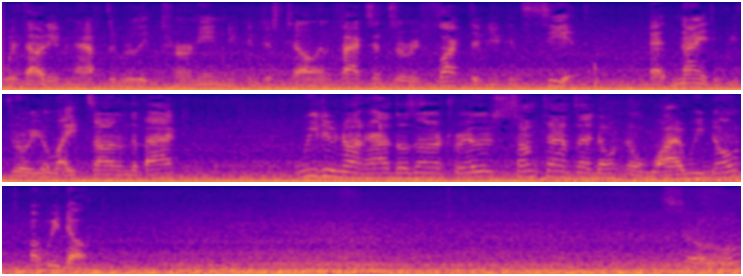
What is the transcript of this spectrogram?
without even have to really turn in. You can just tell. In fact, since they're reflective, you can see it at night if you throw your lights on in the back. We do not have those on our trailers. Sometimes I don't know why we don't, but we don't. So,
